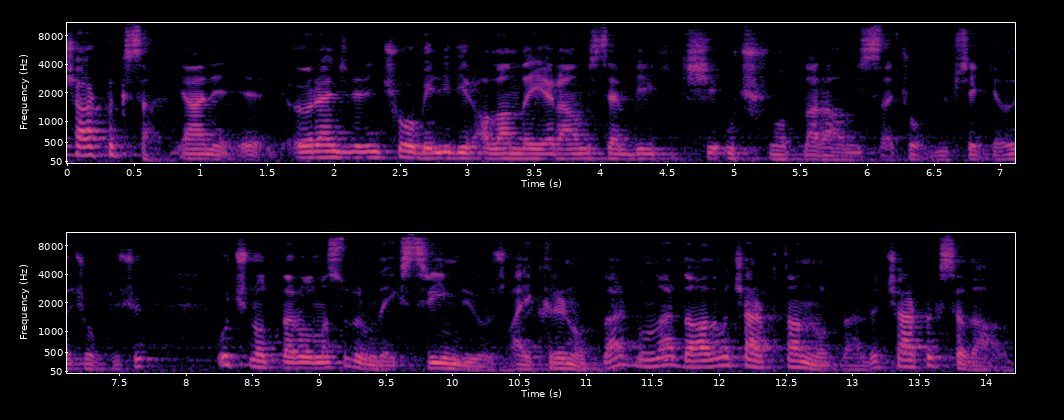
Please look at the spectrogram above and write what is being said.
Çarpıksa yani e, öğrencilerin çoğu belli bir alanda yer almışsa bir iki kişi uç notlar almışsa çok yüksek ya da çok düşük uç notlar olması durumda extreme diyoruz aykırı notlar bunlar dağılımı çarpıtan notlardır. Çarpıksa dağılım.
